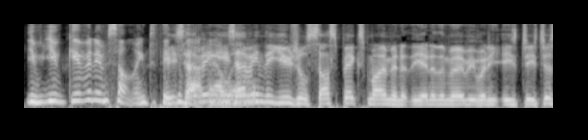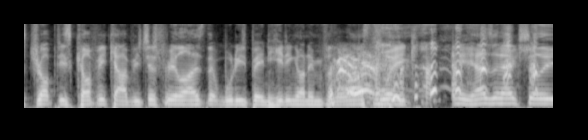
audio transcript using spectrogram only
You've, you've given him something to think He's about. having now, he's Will. having the usual suspects moment at the end of the movie when he, he's, he's just dropped his coffee cup. He's just realised that Woody's been hitting on him for the last week, and he hasn't actually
